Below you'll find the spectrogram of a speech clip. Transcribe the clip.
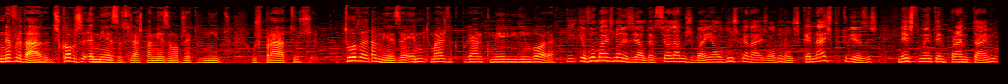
Na verdade, descobres a mesa, se olhares para a mesa, é um objeto bonito, os pratos, toda a mesa é muito mais do que pegar, comer e ir embora. E eu vou mais longe, Helder. Se olharmos bem, alguns canais, alguns os canais portugueses, neste momento em prime time,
